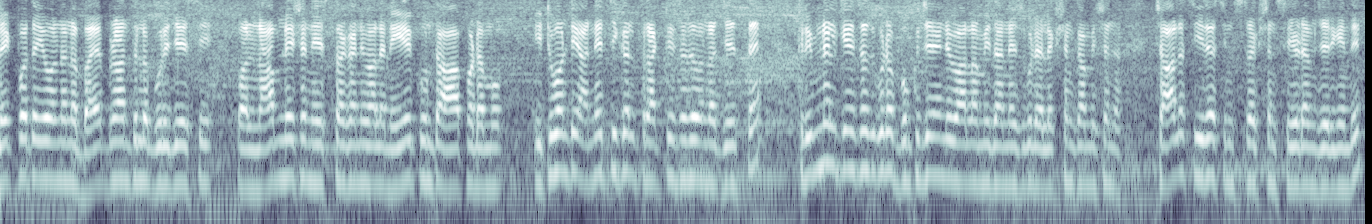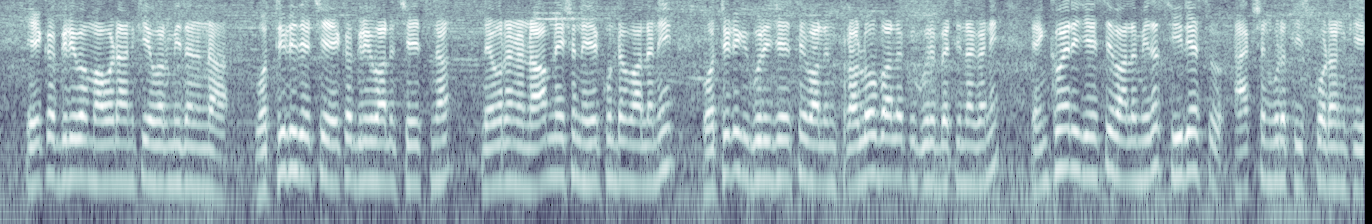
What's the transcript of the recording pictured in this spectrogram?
లేకపోతే ఎవరైనా భయభ్రాంతులకు గురి చేసి వాళ్ళు నామినేషన్ వేస్తా కానీ వాళ్ళని వేయకుండా ఆపడము ఇటువంటి అనెథికల్ ప్రాక్టీసెస్ ఏమైనా చేస్తే క్రిమినల్ కేసెస్ కూడా బుక్ చేయండి వాళ్ళ మీద అనేసి కూడా ఎలక్షన్ కమిషన్ చాలా సీరియస్ ఇన్స్ట్రక్షన్స్ చేయడం జరిగింది. ఏకగ్రీవం అవ్వడానికి ఎవరి మీద ఒత్తిడి తెచ్చి ఏకగ్రీవాలు చేసినా ఎవరైనా నామినేషన్ వేయకుండా వాళ్ళని ఒత్తిడికి గురి చేసి వాళ్ళని ప్రలోభాలకు గురి పెట్టినా కానీ ఎంక్వైరీ చేసి వాళ్ళ మీద సీరియస్ యాక్షన్ కూడా తీసుకోవడానికి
